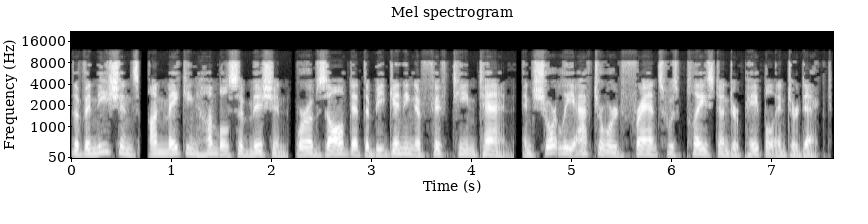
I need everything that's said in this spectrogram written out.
The Venetians, on making humble submission, were absolved at the beginning of 1510, and shortly afterward France was placed under papal interdict.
